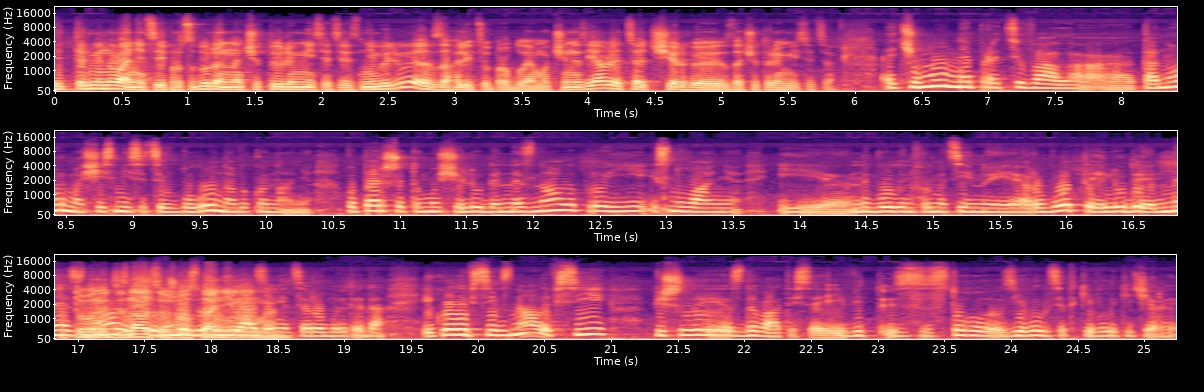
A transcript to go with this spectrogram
Відтермінування цієї процедури на 4 місяці знівелює взагалі цю проблему? Чи не з'являться черги за 4 місяці? Е, Чому не працювала е, та норма? 6 місяців було на виконання. По-перше, тому що люди не знали про її існування і е, не було інформаційної роботи. Люди не Тобто знали, дізналися що вони зобов'язані це робити. Да. І коли всі знали, всі. Пішли здаватися, і від з того з'явилися такі великі черги.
